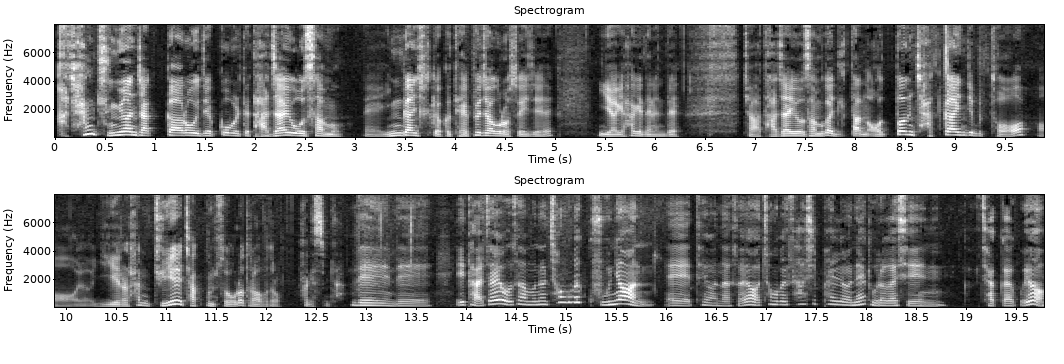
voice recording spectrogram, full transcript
가장 중요한 작가로 이제 꼽을 때 다자이 오사무 네, 인간 실격 그 대표작으로서 이제 이야기하게 되는데 자 다자이 오사무가 일단 어떤 작가인지부터 어, 이해를 한 뒤에 작품 속으로 들어가 보도록 하겠습니다. 네, 네. 이 다자이 오사무는 1909년에 태어나서요. 1948년에 돌아가신 작가고요.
